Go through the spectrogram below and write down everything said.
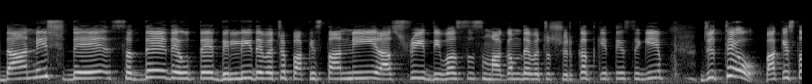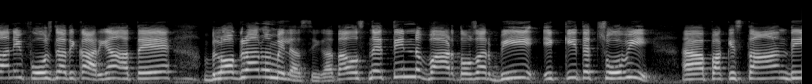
ਦਾਨਿਸ਼ ਦੇ ਸੱਦੇ ਦੇ ਉੱਤੇ ਦਿੱਲੀ ਦੇ ਵਿੱਚ ਪਾਕਿਸਤਾਨੀ ਰਾਸ਼ਟਰੀ ਦਿਵਸ ਸਮਾਗਮ ਦੇ ਵਿੱਚ ਸ਼ਿਰਕਤ ਕੀਤੀ ਸੀਗੀ ਜਿੱਥੇ ਉਹ ਪਾਕਿਸਤਾਨੀ ਫੌਜ ਦੇ ਅਧਿਕਾਰੀਆਂ ਅਤੇ ਬਲੌਗਰਾਂ ਨੂੰ ਮਿਲਿਆ ਸੀਗਾ। ਤਾਂ ਉਸਨੇ ਤਿੰਨ ਵਾਰ 2020 21 ਤੇ 24 ਅ, ਪਾਕਿਸਤਾਨ ਦੀ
